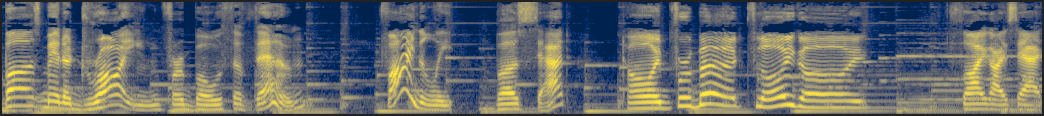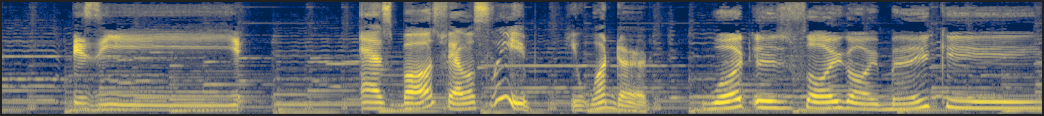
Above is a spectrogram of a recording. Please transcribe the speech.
Buzz made a drawing for both of them. Finally, Buzz said, Time for bed, Fly Guy. Fly Guy said, Busy. As Buzz fell asleep, he wondered, What is Fly Guy making?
